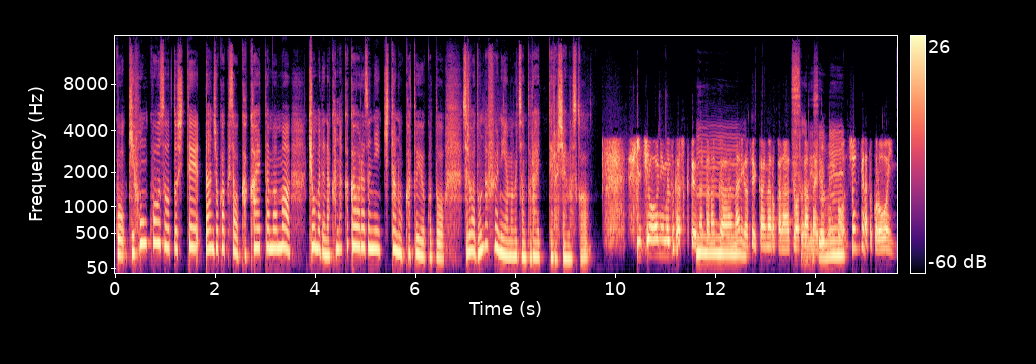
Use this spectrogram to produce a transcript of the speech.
こう、基本構造として男女格差を抱えたまま、今日までなかなか変わらずに来たのかということ、それはどんなふうに山口さん捉えてらっしゃいますか？非常に難しくて、なかなか何が正解なのかなって分かんない部分も正直なところ多いん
